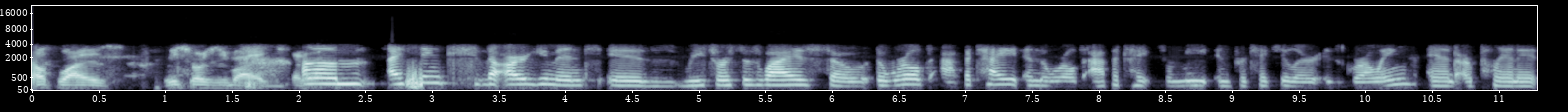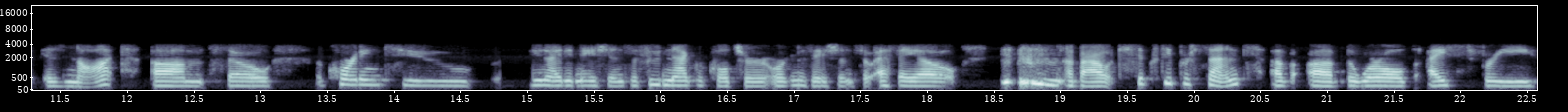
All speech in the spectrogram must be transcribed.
health wise, resources wise? Um, I think the argument is resources wise. So the world's appetite and the world's appetite for meat in particular is growing, and our planet is not. Um, so according to United Nations, the Food and Agriculture Organization, so FAO, about 60% of, of the world's ice free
